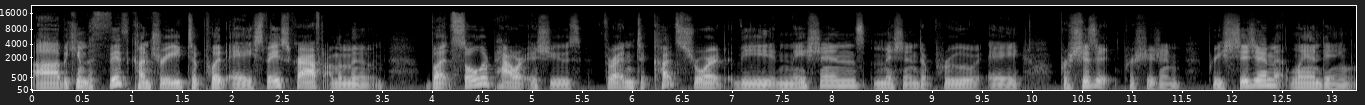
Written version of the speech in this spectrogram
Uh, became the fifth country to put a spacecraft on the moon, but solar power issues threatened to cut short the nation's mission to prove a precision precision precision landing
